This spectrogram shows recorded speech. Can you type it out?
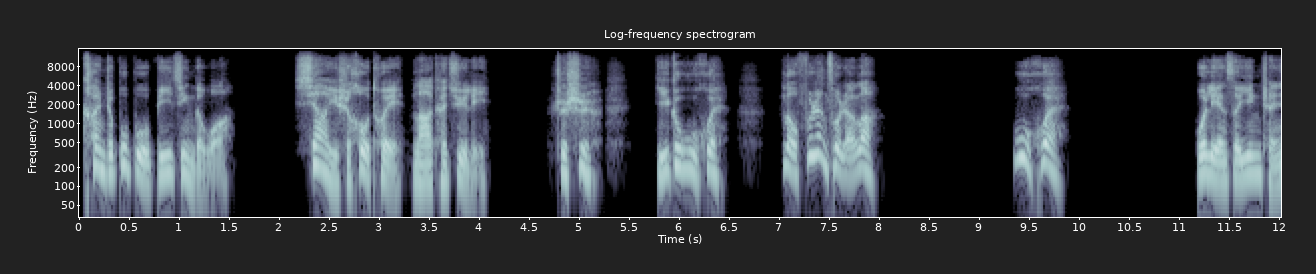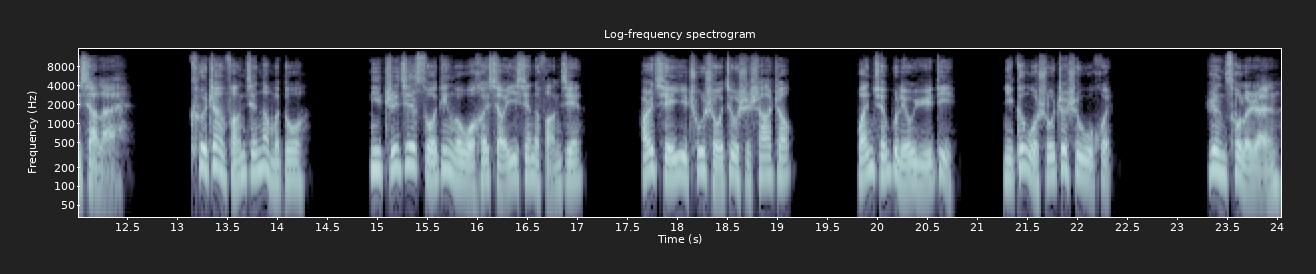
看着步步逼近的我，下意识后退，拉开距离。这是一个误会，老夫认错人了。误会？我脸色阴沉下来。客栈房间那么多，你直接锁定了我和小医仙的房间，而且一出手就是杀招，完全不留余地。你跟我说这是误会？认错了人。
